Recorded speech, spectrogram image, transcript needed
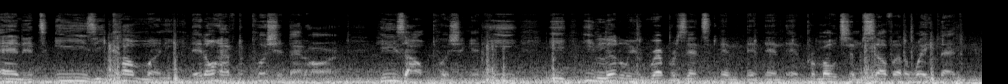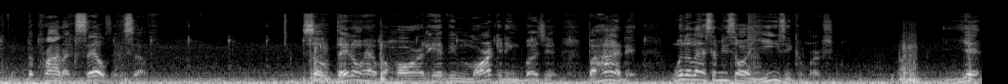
and it's easy come money. They don't have to push it that hard. He's out pushing it. He he he literally represents and, and, and, and promotes himself in a way that the product sells itself. So they don't have a hard, heavy marketing budget behind it. When the last time you saw a Yeezy commercial? Yet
